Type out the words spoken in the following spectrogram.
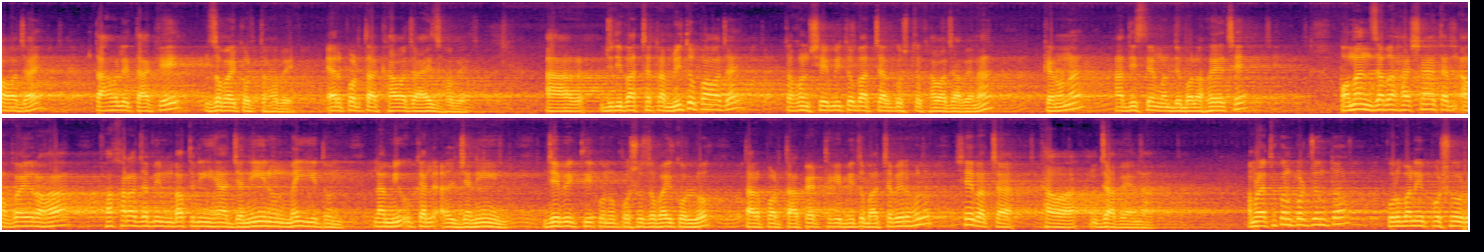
পাওয়া যায়, তাহলে তাকে জবাই করতে হবে। এরপর তা খাওয়া জায়েজ হবে। আর যদি বাচ্চাটা মৃত পাওয়া যায়, তখন সে মৃত বাচ্চার গোস্ত খাওয়া যাবে না। কেননা হাদিসের মধ্যে বলা হয়েছে, ওমান জাবা হাসায়াতান আগাইরহা ফাখারা জাবিন বাতনিহা জানিনুন মাইয়িতুন লাম ইউকাল আল জানিন। যে ব্যক্তি কোনো পশু জবাই করল, তারপর তার পেট থেকে মৃত বাচ্চা বের হলো সেই বাচ্চা খাওয়া যাবে না। আমরা এতক্ষণ পর্যন্ত কোরবানির পশুর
